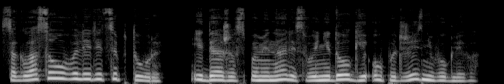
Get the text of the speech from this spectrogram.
Согласовывали рецептуры и даже вспоминали свой недолгий опыт жизни в Углево.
